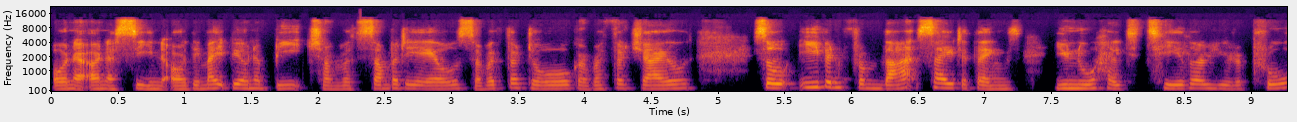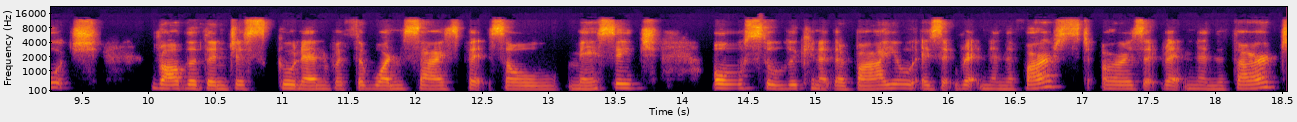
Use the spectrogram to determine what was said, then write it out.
on a, on a scene or they might be on a beach or with somebody else or with their dog or with their child so even from that side of things you know how to tailor your approach rather than just going in with the one size fits all message also looking at their bio is it written in the first or is it written in the third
